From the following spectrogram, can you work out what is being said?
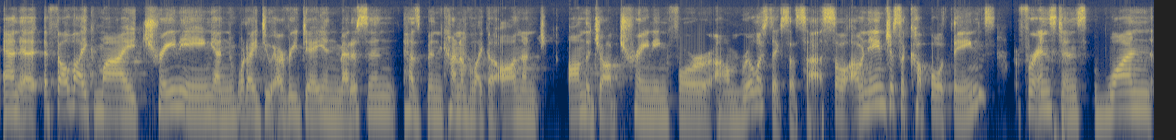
And it, it, felt like my training and what I do every day in medicine has been kind of like an on, on the job training for um, real estate success. So I'll name just a couple of things. For instance, one,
